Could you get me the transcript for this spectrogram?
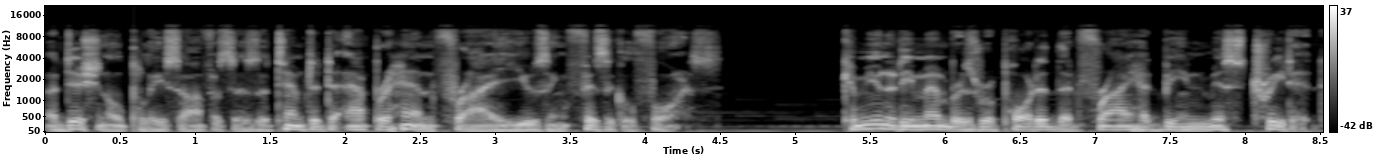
Additional police officers attempted to apprehend Frye using physical force. Community members reported that Frye had been mistreated,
